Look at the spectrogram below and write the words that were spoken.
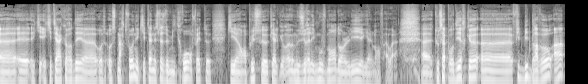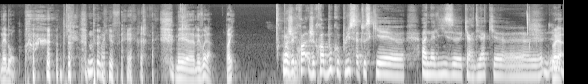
euh, et, qui, et, qui, était raccordé euh, au, au, smartphone et qui était un espèce de micro en fait, euh, qui en plus euh, mesurait les mouvements dans le lit également. Enfin voilà, tout ça pour dire que Fitbit bravo, hein, mais bon, peut, mieux faire. mais mais voilà, oui. Moi, je crois, je crois beaucoup plus à tout ce qui est euh, analyse cardiaque, euh, voilà.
